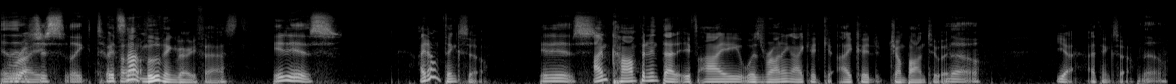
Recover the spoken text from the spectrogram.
And then Right. it's just like took It's not moving very fast. It is. I don't think so. It is. I'm confident that if I was running, I could I could jump onto it. no, Yeah, I think so. no.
